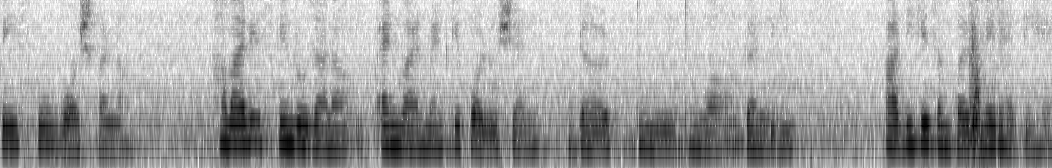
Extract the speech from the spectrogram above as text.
फेस को वॉश करना। हमारी स्किन रोज़ाना एनवायरनमेंट के पॉल्यूशन डर्ट धूल, धुआँ, गंदगी आदि के संपर्क में रहती है।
